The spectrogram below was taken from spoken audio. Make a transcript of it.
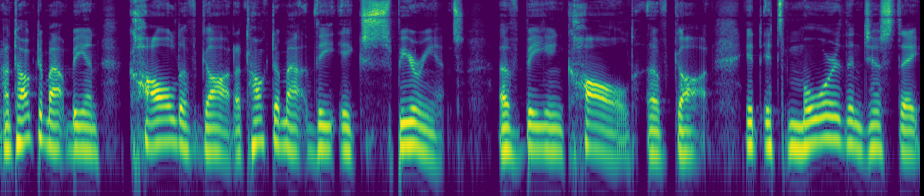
I talked about being called of God. I talked about the experience of being called of God. It, it's more than just a,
